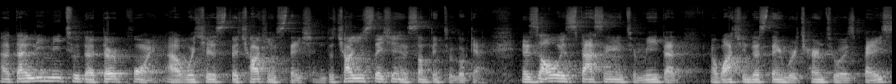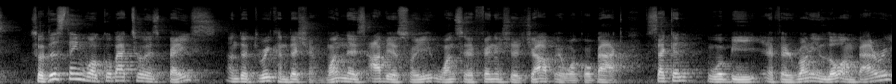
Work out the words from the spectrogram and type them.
uh, that lead me to the third point, uh, which is the charging station. The charging station is something to look at. It's always fascinating to me that uh, watching this thing return to its base so this thing will go back to its base under three conditions. One is obviously once it finishes job, it will go back. Second will be if it's running low on battery,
